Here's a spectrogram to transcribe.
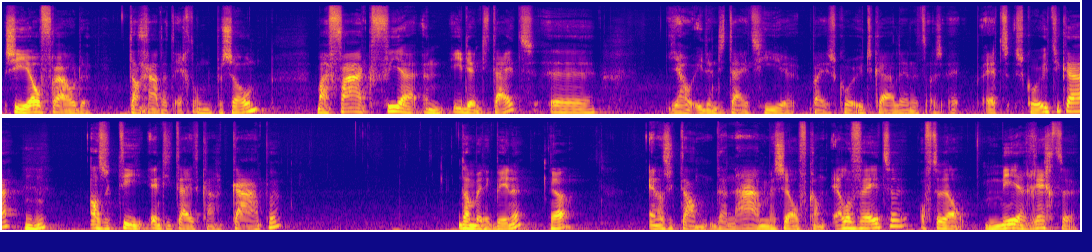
CEO-fraude, dan gaat het echt om de persoon. Maar vaak via een identiteit. Uh, jouw identiteit hier bij Score Utica, Lennart, als het Score Utica. Mm -hmm. Als ik die entiteit kan kapen, dan ben ik binnen. Ja. En als ik dan daarna mezelf kan elevaten, oftewel meer rechten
